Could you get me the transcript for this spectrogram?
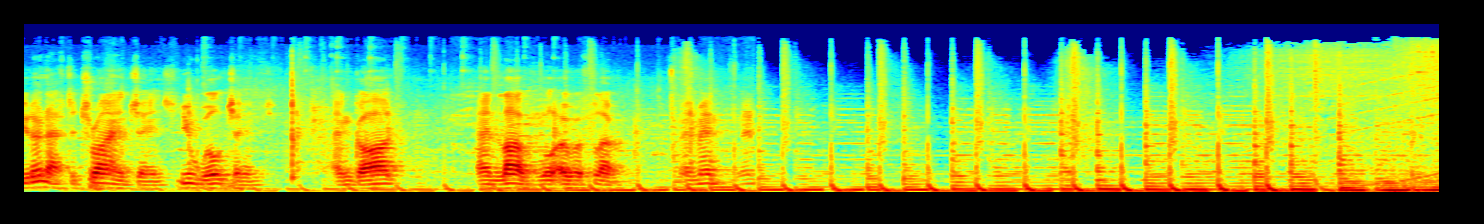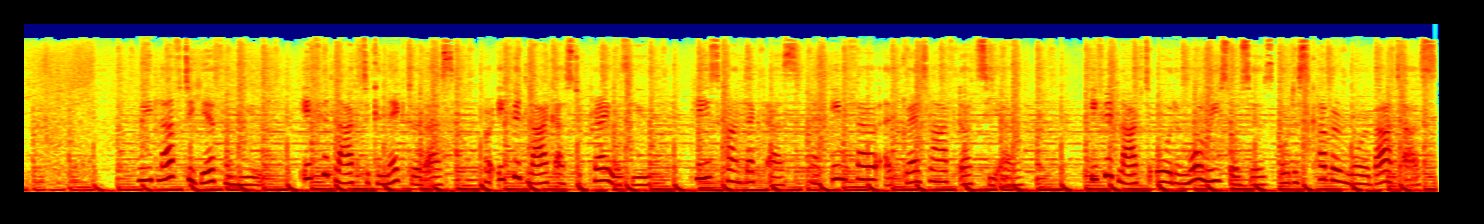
You don't have to try and change. You will change. And God and love will overflow. Amen. We'd love to hear from you. If you'd like to connect with us, or if you'd like us to pray with you, please contact us at info at gracelife.co. If you'd like to order more resources or discover more about us,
